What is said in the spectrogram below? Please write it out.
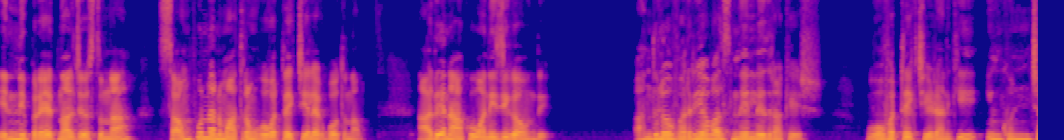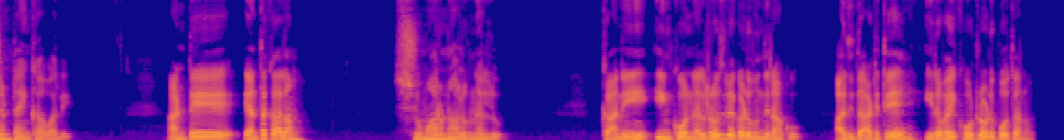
ఎన్ని ప్రయత్నాలు చేస్తున్నా సంపూర్ణను మాత్రం ఓవర్టేక్ చేయలేకపోతున్నాం. అదే నాకు అనీజీగా ఉంది. అందులో వర్రీ అవ్వాల్సిందేం లేదు రాకేష్. ఓవర్టేక్ చేయడానికి ఇంకొంచెం టైం కావాలి. అంటే ఎంతకాలం సుమారు నాలుగు నెలలు. కానీ ఇంకో నెల రోజులే గడువుంది నాకు. అది దాటితే ఇరవై కోట్లు ఓడిపోతాను.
